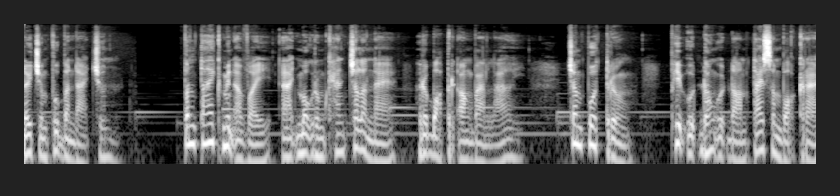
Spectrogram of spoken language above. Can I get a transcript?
នៅចំពោះបណ្ដាជនប៉ុន្តែគ្មានអ្វីអាចមករំខានចលនារបស់ព្រះអង្គបានឡើយចំពោះទ្រង់ភាពឧត្តមឧត្តមតែសម្បកក្រៅ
